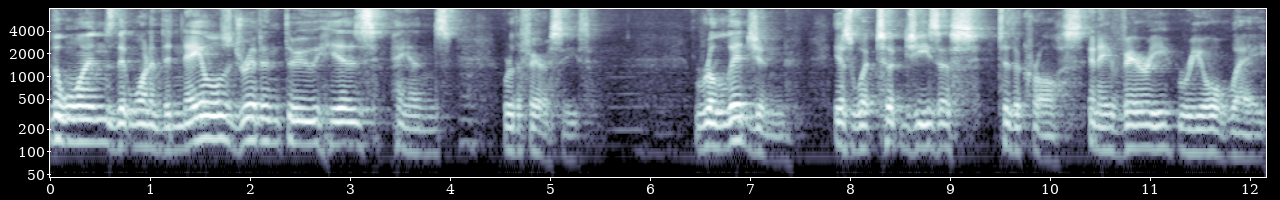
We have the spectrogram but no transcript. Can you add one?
the ones that wanted the nails driven through his hands were the Pharisees. Religion is what took Jesus to the cross in a very real way.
